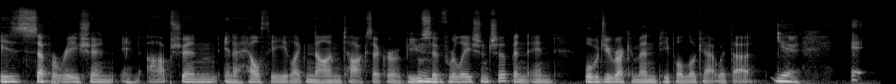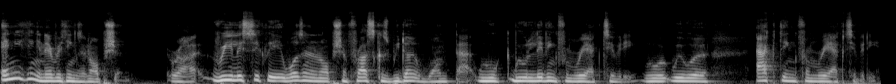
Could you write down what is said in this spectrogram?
is separation an option in a healthy, like, non toxic or abusive hmm. relationship? And, and what would you recommend people look at with that? Yeah. Anything and everything's an option, right? Realistically, it wasn't an option for us because we don't want that. We were, we were living from reactivity. We were, we were acting from reactivity,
